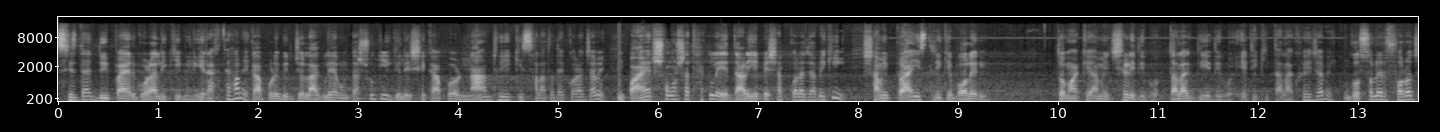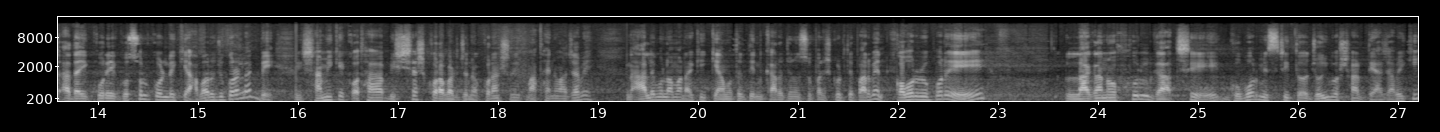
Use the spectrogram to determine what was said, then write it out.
সিজদায় দুই পায়ের গোড়ালি কি মিলিয়ে রাখতে হবে। কাপড়ে বীর্য লাগলে এবং তা শুকিয়ে গেলে সে কাপড় না ধুয়ে কি সালাত করা যাবে? পায়ের সমস্যা থাকলে দাঁড়িয়ে পেশাব করা যাবে কি? স্বামী প্রায় স্ত্রীকে বলেন তোমাকে আমি ছেড়ে দিব, তালাক দিয়ে দিব। এটি কি তালাক হয়ে যাবে? গোসলের ফরজ আদায় করে গোসল করলে কি আবার উজু করা লাগবে? স্বামীকে কথা বিশ্বাস করাবার জন্য কোরআন শরীফ মাথায় নেওয়া যাবে? আলেমুল আমারা কি কেমতের দিন কারোর জন্য সুপারিশ করতে পারবেন? কবরের উপরে লাগানো ফুল গাছে গোবর মিশ্রিত জৈব সার দেওয়া যাবে কি?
